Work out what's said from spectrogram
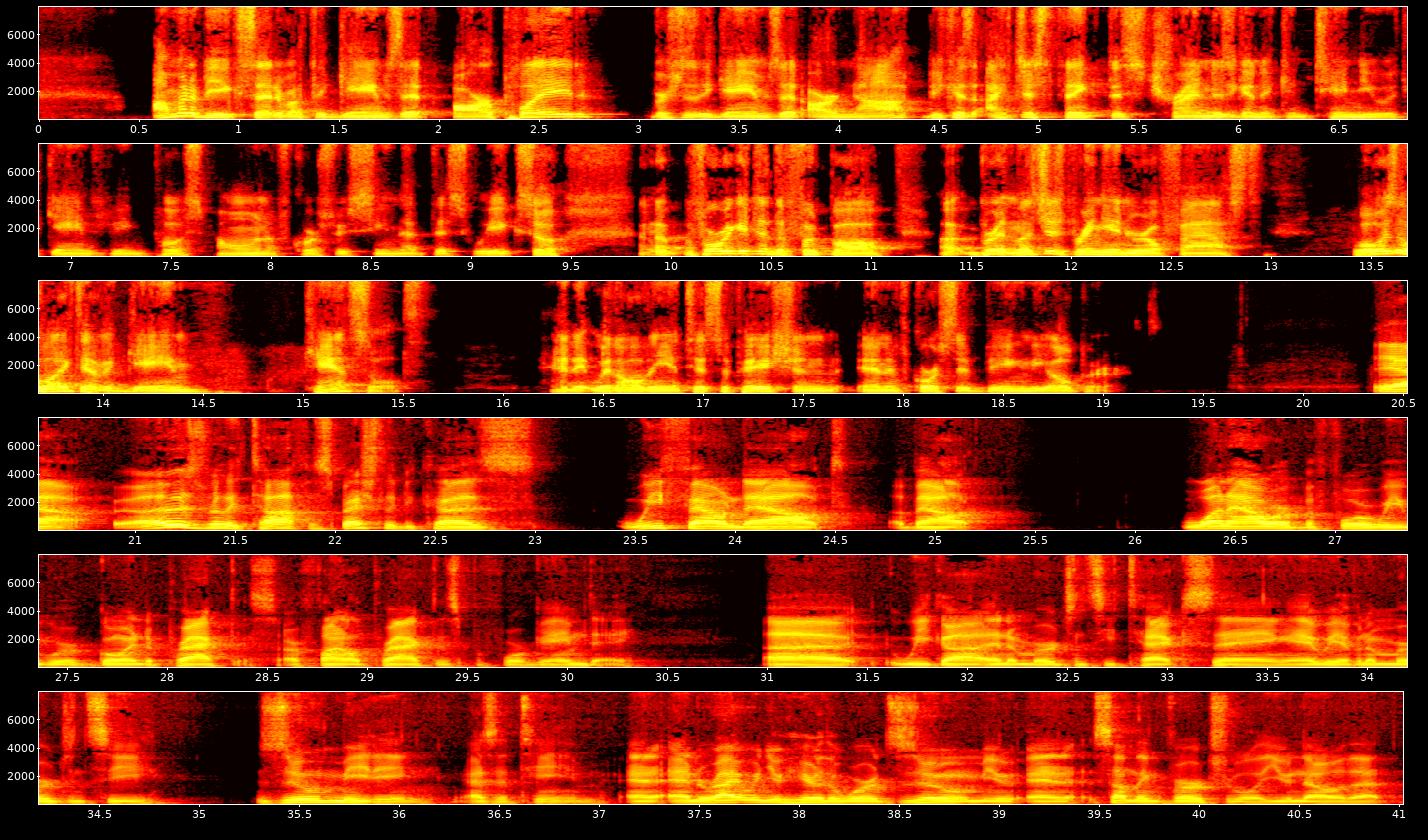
I'm going to be excited about the games that are played versus the games that are not because I just think this trend is going to continue with games being postponed. Of course, we've seen that this week. So uh, before we get to the football, uh, Britton, let's just bring in real fast. What was it like to have a game canceled and it with all the anticipation and of course it being the opener? Yeah, it was really tough, especially because we found out about one hour before we were going to practice, our final practice before game day uh, we got an emergency text saying, "Hey, we have an emergency Zoom meeting as a team." And and right when you hear the word Zoom, you and something virtual, you know that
